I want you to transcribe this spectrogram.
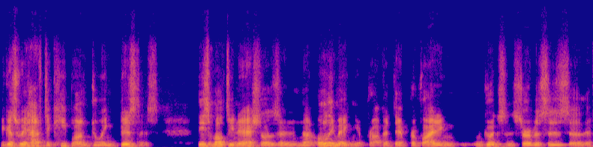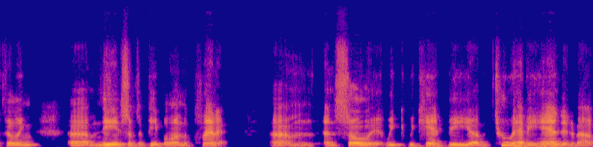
because we have to keep on doing business. These multinationals are not only making a profit, they're providing goods and services, uh, they're filling um, needs of the people on the planet. Um, and so we, we can't be um, too heavy handed about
